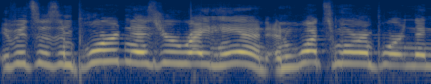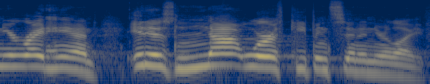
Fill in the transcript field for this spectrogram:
If it's as important as your right hand, and what's more important than your right hand? It is not worth keeping sin in your life.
